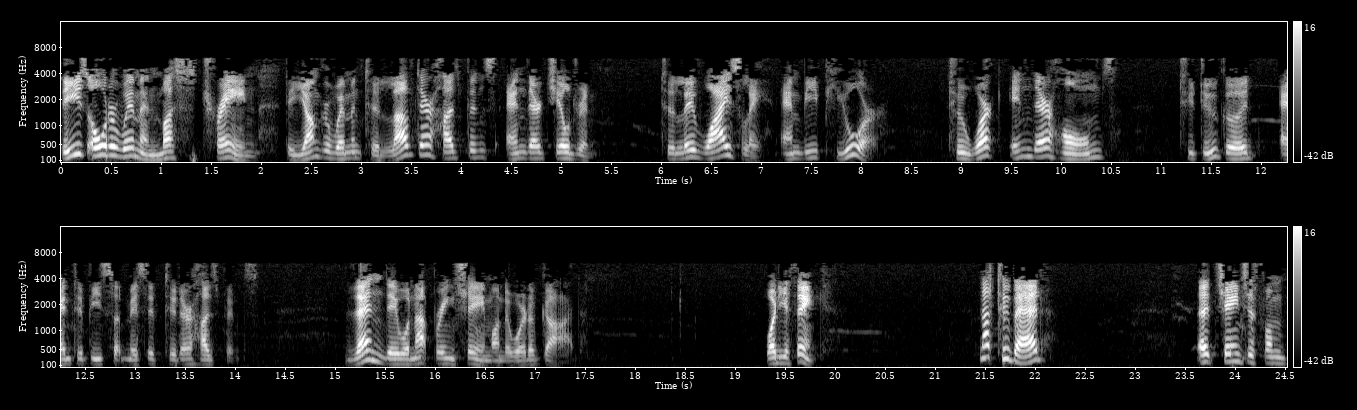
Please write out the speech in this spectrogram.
These older women must train the younger women to love their husbands and their children, to live wisely and be pure, to work in their homes, to do good, and to be submissive to their husbands. Then they will not bring shame on the Word of God. What do you think? Not too bad. It changes from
